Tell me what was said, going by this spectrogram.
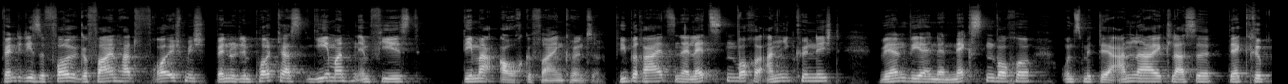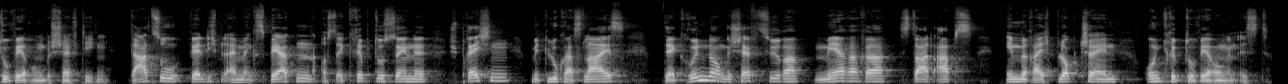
Wenn dir diese Folge gefallen hat, freue ich mich, wenn du den Podcast jemanden empfiehlst, dem er auch gefallen könnte. Wie bereits in der letzten Woche angekündigt, werden wir in der nächsten Woche uns mit der Anlageklasse der Kryptowährung beschäftigen. Dazu werde ich mit einem Experten aus der Kryptoszene sprechen, mit Lukas Leis, der Gründer und Geschäftsführer mehrerer Startups im Bereich Blockchain und Kryptowährungen ist.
